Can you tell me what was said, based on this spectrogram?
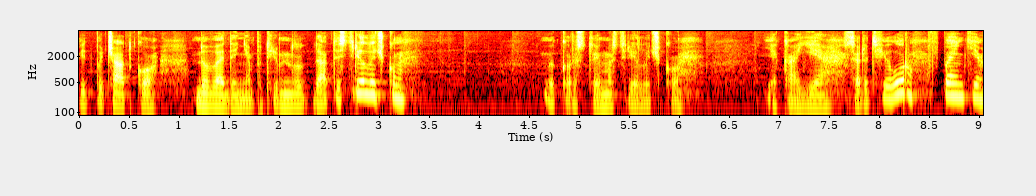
від початку до ведення потрібно додати стрілочку. Використаємо стрілочку яка є серед фігур в пенті.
